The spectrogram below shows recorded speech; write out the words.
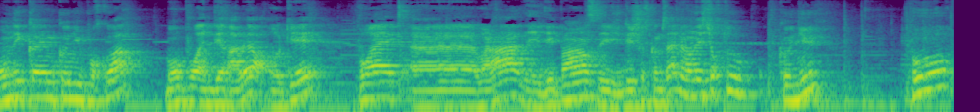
on est quand même connus pourquoi? Bon, pour être des râleurs, ok. Pour être, voilà, des, des pinces, des, choses comme ça. Mais on est surtout connus pour,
